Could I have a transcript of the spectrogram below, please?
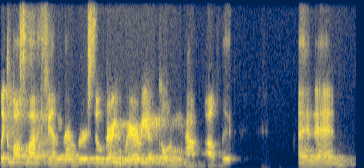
like lost a lot of family members, so very wary of going out in public. And then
